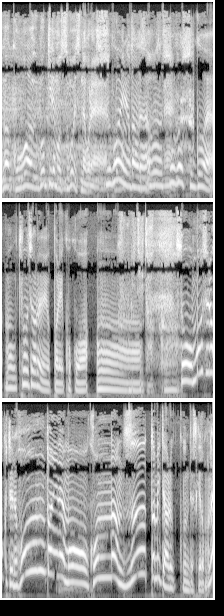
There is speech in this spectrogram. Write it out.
うわ怖い。動きでもすごいですねこれ。すごいねこれ。うんすごいすごい。もう気持ち悪いよやっぱりここは。うん。そう面白くてね本当にねもうこんなんずーっと見て歩くんですけどもね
